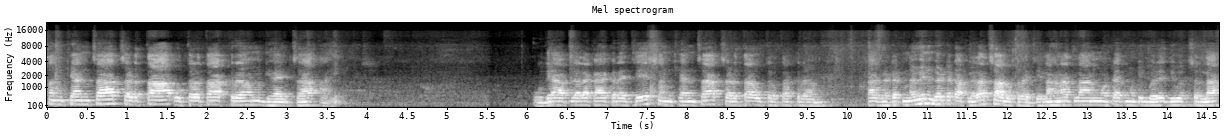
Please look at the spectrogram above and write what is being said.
संख्यांचा चढता उतरता क्रम घ्यायचा आहे. उद्या आपल्याला काय करायचे? संख्यांचा चढता उतरता क्रम. हा घटक नवीन घटक आपल्याला चालू करायचे. लहानात लहान मोठ्यात मोठी बरेच दिवस चालला.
